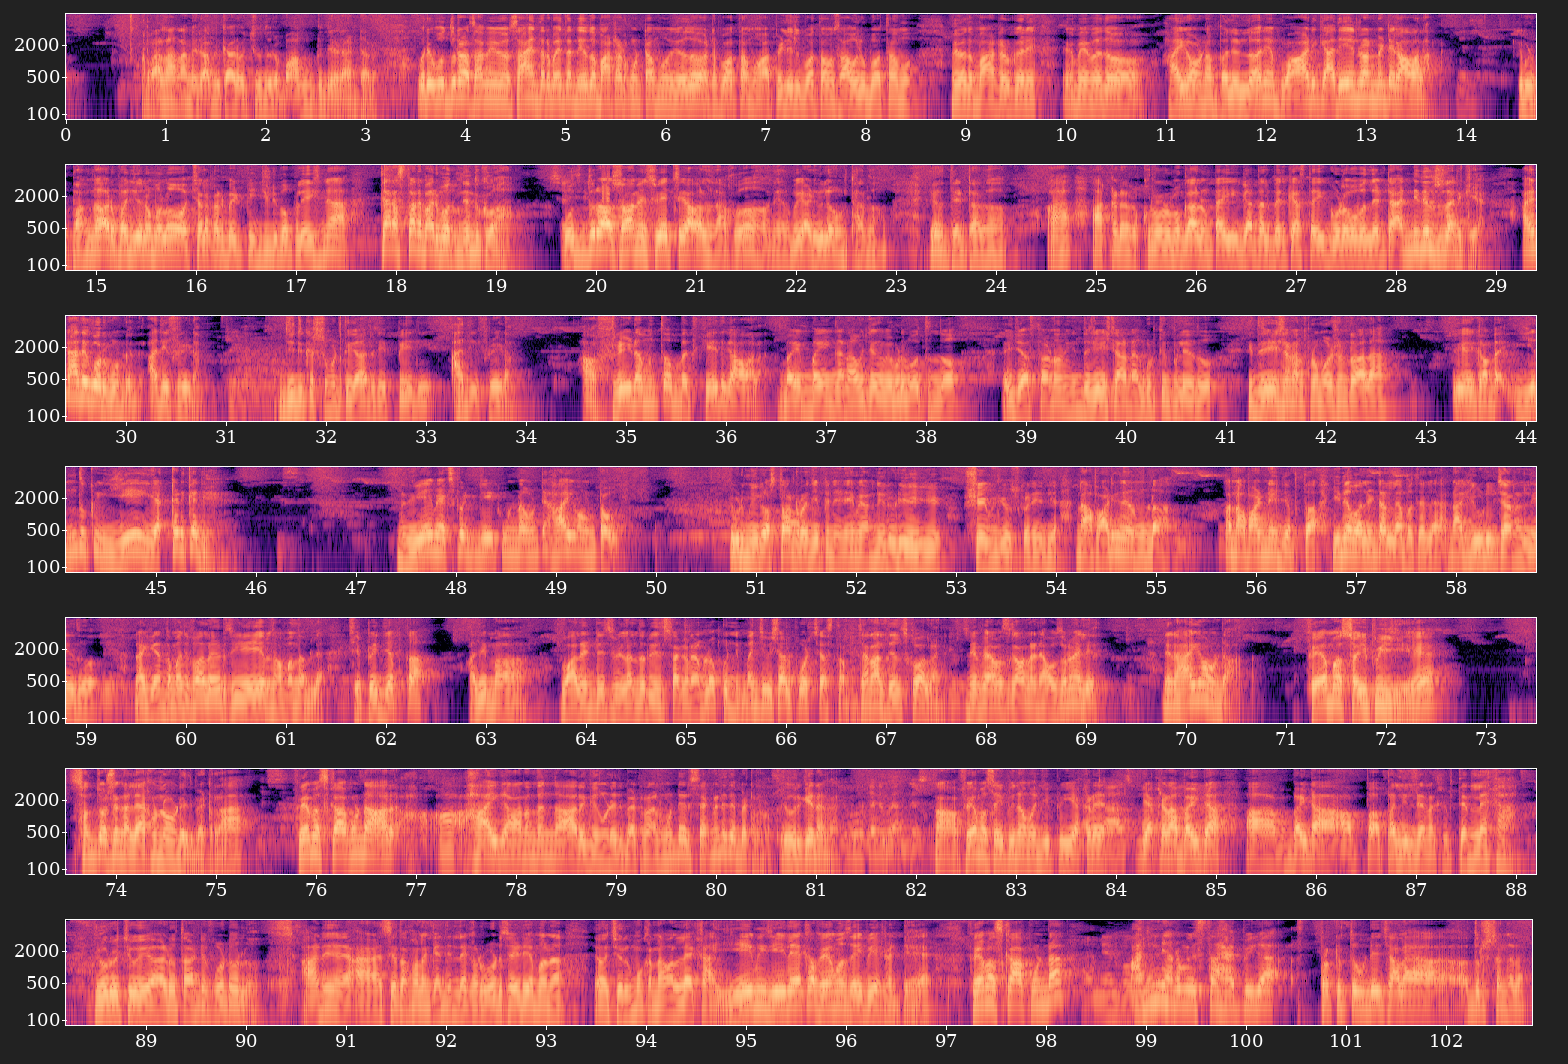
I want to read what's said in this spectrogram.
రానా మీరు అమెరికాలో వచ్చి బాగుంటుంది అంటారు. ఒరే వద్దురా సమయం సాయంత్రం అయితే ఏదో మాట్లాడుకుంటాము ఏదో అటు పోతాము ఆ పెళ్ళికి పోతాము సావులకు పోతాము మేమేదో మాట్లాడుకొని మేమేదో హాయిగా ఉన్నాం పల్లెల్లో అని వాడికి అదే ఎన్విరాన్మెంటే కావాలా. ఇప్పుడు బంగారు పంజరములో చిలకను పెట్టి జీడిపప్పులు వేసినా తెరస్తానే పారిపోతుంది. ఎందుకు? వద్దురా స్వామి స్వేచ్ఛ కావాలి నాకు. నేను పోయి అడవిలో ఉంటాను ఏదో తింటాను. అక్కడ క్రూరముఖాలు ఉంటాయి గద్దలు పెరికేస్తాయి గొడవలు తింటాయి అన్నీ తెలుసు దానికి. అయినా అదే కోరుకుంటుంది. అది ఫ్రీడమ్. జిడి కృష్ణమూర్తి గారు చెప్పేది అది ఫ్రీడమ్. ఆ ఫ్రీడమ్తో బతికేది కావాలి? భయం భయంగా నా ఉద్యోగం ఎప్పుడు పోతుందో ఏం చేస్తాను ఇంత చేసినా నాకు గుర్తింపు లేదు ఇంత చేసినా నాకు ప్రమోషన్ రాలా? ఏ ఎందుకు ఏ ఎక్కడికని? నువ్వేమి ఎక్స్పెక్ట్ చేయకుండా ఉంటే హాయిగా ఉంటావు. ఇప్పుడు మీరు వస్తాను అని చెప్పి నేనేమి అన్నీ రెడీ అయ్యి షేవింగ్ చేసుకొని ఏం నా పాటికి నేను ఉండా? నా పాట నేను చెప్తా. ఈయన వాళ్ళు ఇంటర్ లేకపోతే లే. నాకు యూట్యూబ్ ఛానల్ లేదు. నాకు ఎంతమంది ఫాలోవర్స్ ఏం సంబంధం లే. చెప్పేది చెప్తా. అది మా వాలంటీర్స్ వీళ్ళందరూ ఇన్స్టాగ్రామ్లో కొన్ని మంచి విషయాలు పోస్ట్ చేస్తాం. జనాలు తెలుసుకోవాలని. మేము ఫేమస్ కావాలని అవసరమే లేదు. నేను హాయిగా ఉండా. ఫేమస్ అయిపోయి సంతోషంగా లేకుండా ఉండేది బెటరా ఫేమస్ కాకుండా హాయిగా ఆనందంగా ఆరోగ్యంగా ఉండేది బెటర్ అనుకుంటే సెకండ్ అయితే బెటర్. ఎవరికైనా ఫేమస్ అయిపోయినామని చెప్పి ఎక్కడ ఎక్కడ బయట బయట పల్లీలు తినక తినలేక ఎవరు వచ్చి అడుగుతా అంటే ఫోటోలు అని సీతాఫలంకాయ తినలేక రోడ్ సైడ్ ఏమైనా చెరుకు ముక్క నవ్వలేక ఏమీ చేయలేక ఫేమస్ అయిపోయాకంటే ఫేమస్ కాకుండా అన్ని అనుభవం అన్నీ అనుభవిస్తా హ్యాపీగా ప్రకృతి ఉండేది చాలా అదృష్టం కదా.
